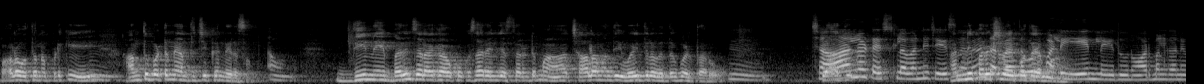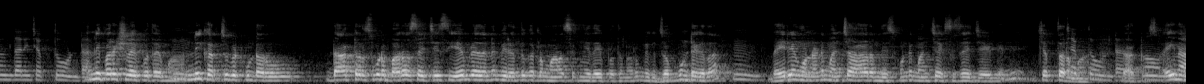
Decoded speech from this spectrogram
ఫాలో అవుతున్నప్పటికీ అంతుబట్టనే అంతు చిక్కని నీరసం. దీన్ని భరించలేక ఒక్కొక్కసారి ఏం చేస్తారంటే మా చాలా మంది వైద్యుల వద్దకు వెళ్తారు. చాలా టెస్ట్లు అవన్నీ చేసిన అన్ని పరీక్షలు అయిపోతాయమ్మా. మళ్ళీ ఏం లేదు నార్మల్ గానే ఉందని చెప్తూ ఉంటారు. అన్ని పరీక్షలు అయిపోతాయమ్మా. అన్ని ఖర్చు పెట్టుకుంటారు. డాక్టర్స్ కూడా భరోసా ఇచ్చేసి ఏం లేదంటే మీరు ఎందుకు అట్లా మానసికంగా ఇదైపోతున్నారు మీకు జబ్బు ఉంటే కదా ధైర్యంగా ఉండండి మంచి ఆహారం తీసుకోండి మంచి ఎక్సర్సైజ్ చేయండి అని చెప్తారమ్మా చెప్తూ ఉంటారు. డాక్టర్స్. అయినా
